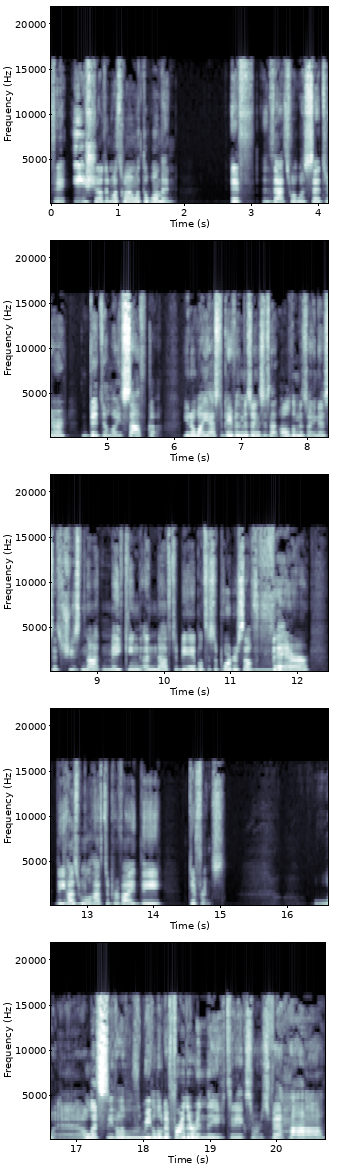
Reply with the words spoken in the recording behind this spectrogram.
ve'isha, then what's going on with the woman? If that's what was said to her, bideloy safka. You know why he has to pay for the mezainis? It's not all the mezainis. It's she's not making enough to be able to support herself. There, the husband will have to provide the difference. Well, let's see, read a little bit further in the Tanaic source. Veha,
